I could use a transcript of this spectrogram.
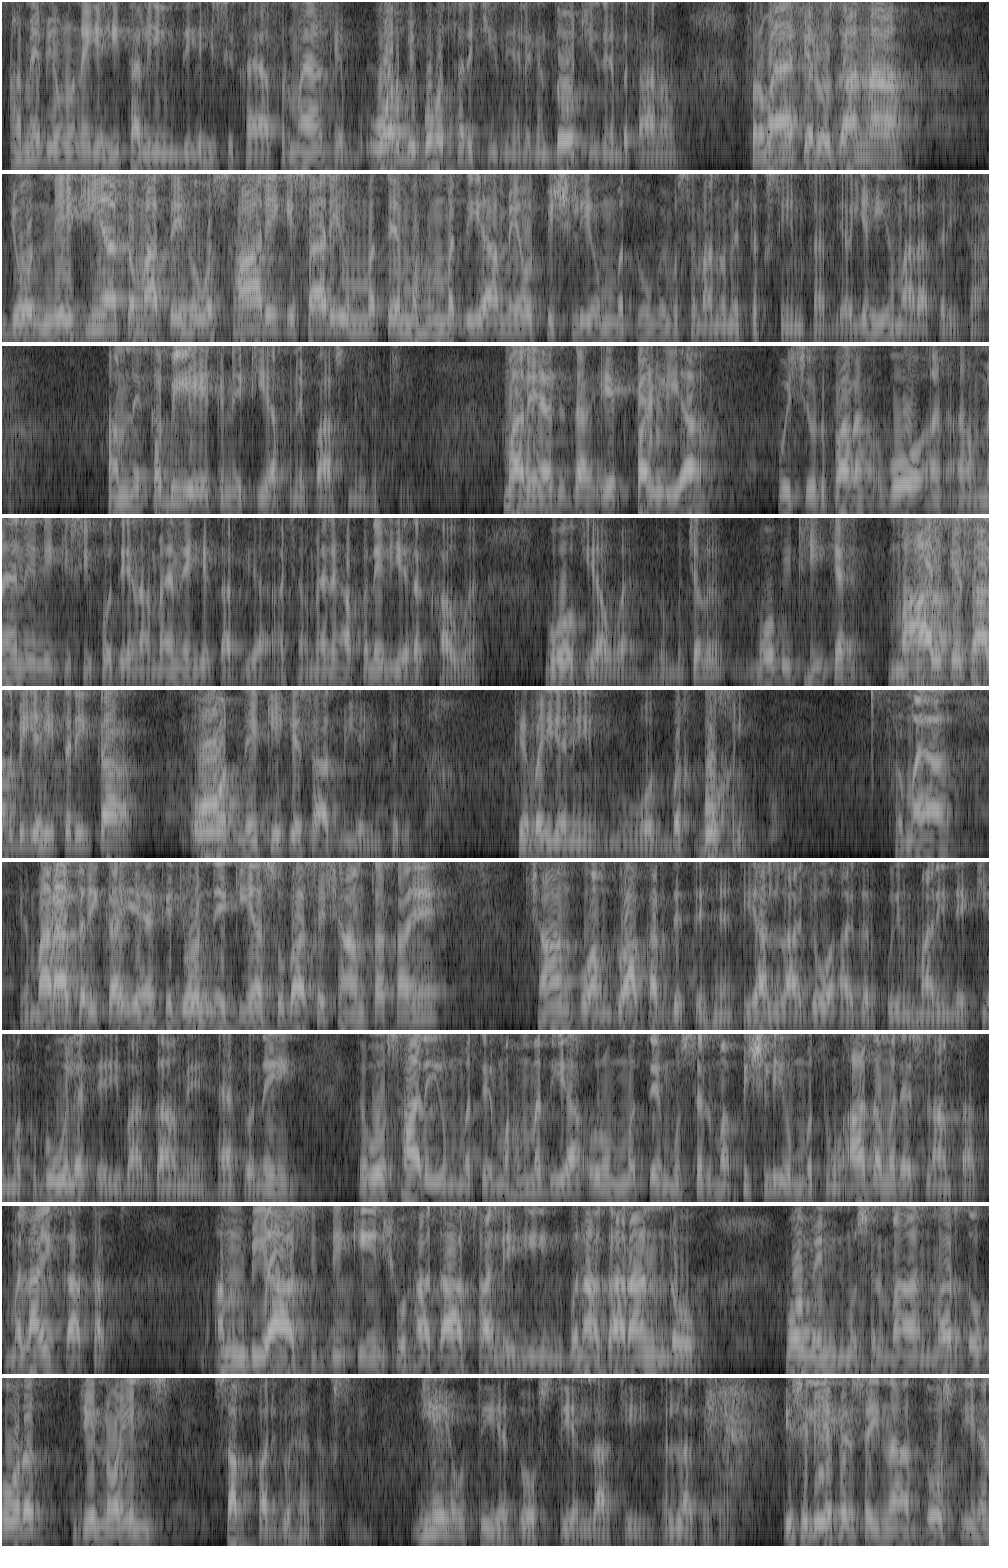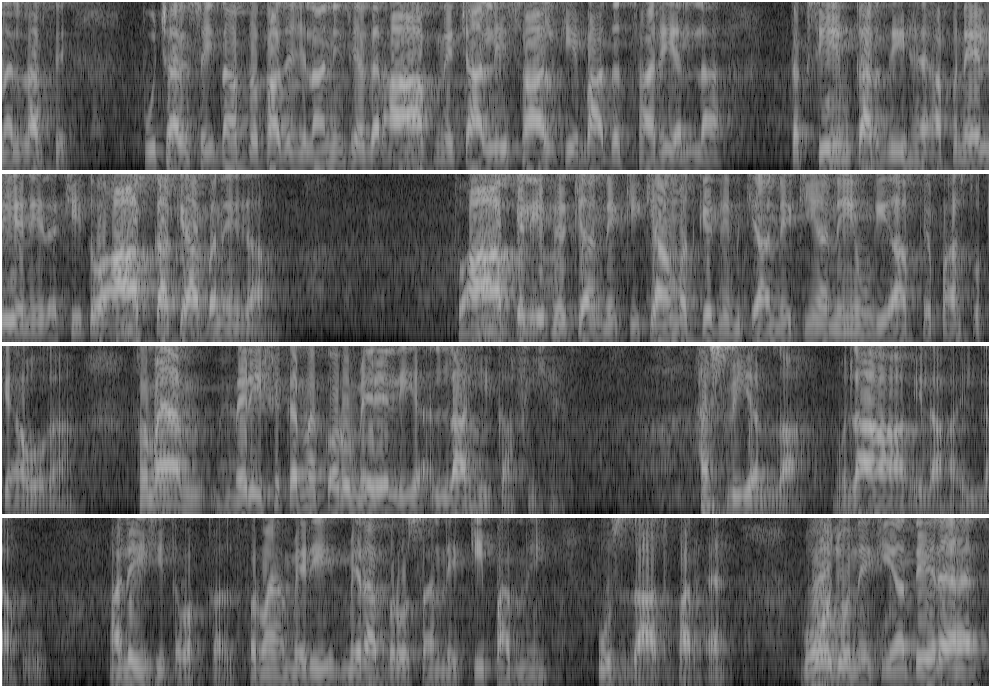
हमें भी उन्होंने यही तालीम दी, यही सिखाया। फरमाया कि और भी बहुत सारी चीज़ें हैं, लेकिन दो चीज़ें बता रहा हूँ। फरमाया कि रोज़ाना जो नेकियाँ कमाते हो, वो सारी की सारी उम्मत मोहम्मदिया में और पिछली उम्मतों में मुसलमानों में तकसीम कर दिया। यही हमारा तरीका है। हमने कभी एक नेकी अपने पास नहीं रखी। हमारे यहाँ एक पढ़ लिया कुछ रुपया वो, मैंने नहीं किसी को देना, मैंने ये कर दिया अच्छा मैंने अपने लिए रखा हुआ है। वो किया हुआ है। तो चलो, वो भी ठीक है। माल के साथ भी यही तरीका और नेकी के साथ भी यही तरीका कि भाई यानी वो बुखल। फरमाया कि हमारा तरीका ये है कि जो नेकियाँ सुबह से शाम तक आए, शाम को हम दुआ कर देते हैं कि या अल्लाह, जो अगर कोई हमारी नेकी मकबूल है तेरी बारगाह में, है तो नहीं? तो वो सारी उम्मत मोहम्मदिया और उम्मत मुसलमा, पिछली उम्मतों, आदम इस्लाम तक, मलाइका तक अम्बिया सिद्दीकीन, शुहादा, सालहीन गुनागारान लोग, मोमिन, मुसलमान, मर्द, औरत, जिन इंस, सब पर जो है तकसीम। ये होती है दोस्ती अल्लाह की, अल्लाह के साथ इसलिए फिर सईदना, दोस्ती है ना अल्लाह से। पूछा कि सईदना अब्दुल कादिर जलानी से, अगर आपने चालीस साल की इबादत सारी अल्लाह तकसीम कर दी है, अपने लिए नहीं रखी तो आपका क्या बनेगा? तो आपके लिए फिर क्या नेकी? क्यामत के दिन क्या नेकियाँ नहीं होंगी आपके पास तो क्या होगा? फरमाया, मेरी फ़िक्र न करो, मेरे लिए अल्लाह ही काफ़ी है। हसबी अल्लाह ला ही तवक्ल फरमाया, मेरी, मेरा भरोसा नेकी पर नहीं, उस ज़ात पर है। वो जो नेकियाँ दे रहा है,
